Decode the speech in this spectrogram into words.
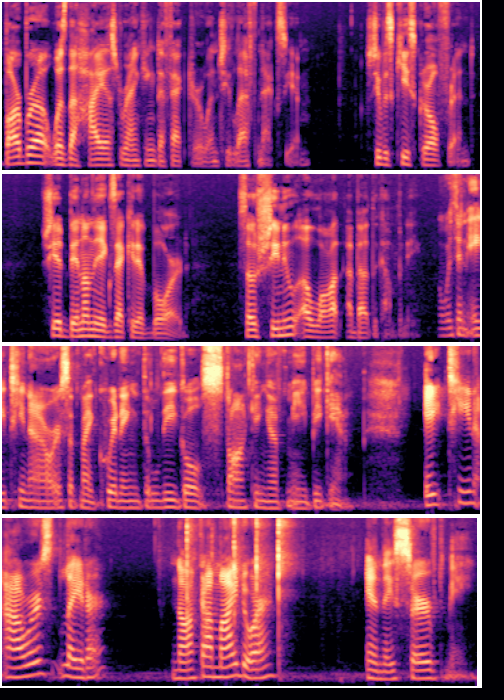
Barbara was the highest ranking defector when she left NXIVM. She was Keith's girlfriend. She had been on the executive board, so she knew a lot about the company. Within 18 hours of my quitting, the legal stalking of me began. 18 hours later, knock on my door, and they served me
